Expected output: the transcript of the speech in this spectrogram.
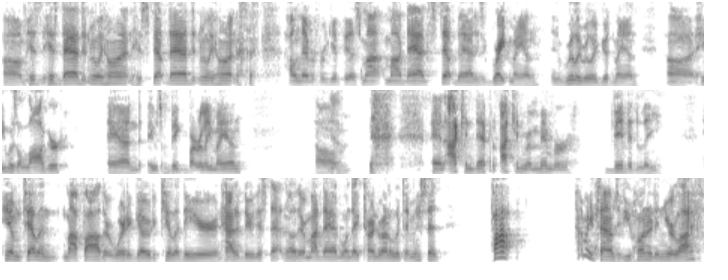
Um, his his dad didn't really hunt. His stepdad didn't really hunt. I'll never forget this. My my dad's stepdad is a great man. He's a really really good man. Uh, he was a logger, and he was a big burly man. Um, yeah. and I can definitely I can remember vividly him telling my father where to go to kill a deer and how to do this, that, and the other. And my dad one day turned around and looked at me. He said, "Pop, how many times have you hunted in your life?"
